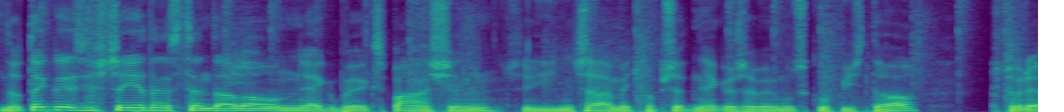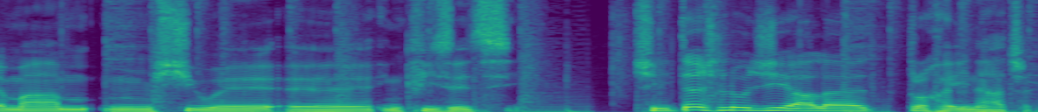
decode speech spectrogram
Do tego jest jeszcze jeden standalone jakby expansion, czyli nie trzeba mieć poprzedniego, żeby móc kupić to, które ma mm, siły y, inkwizycji. Czyli też ludzi, ale trochę inaczej.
